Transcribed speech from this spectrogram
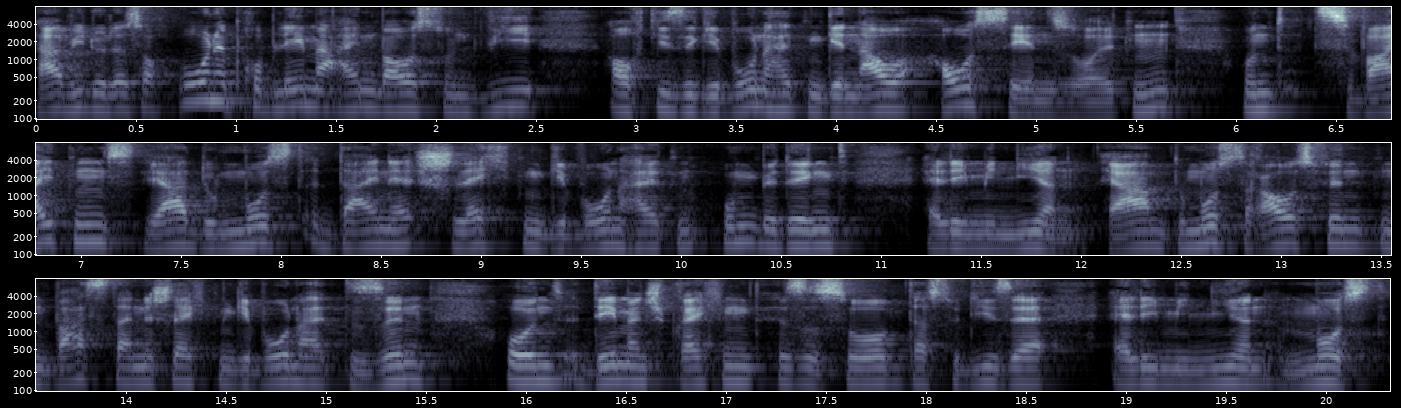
ja, wie du das auch ohne Probleme einbaust und wie auch diese Gewohnheiten genau aussehen sollten. Und zweitens, ja, du musst deine schlechten Gewohnheiten unbedingt eliminieren. Ja, du musst rausfinden, was deine schlechten Gewohnheiten sind und dementsprechend ist es so, dass du diese eliminieren musst.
